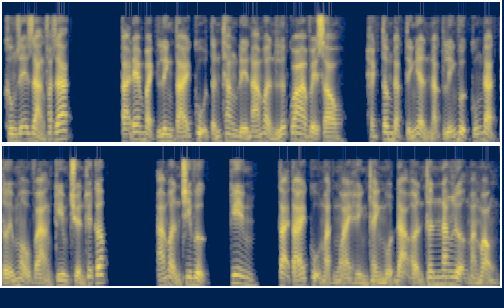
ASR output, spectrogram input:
Không dễ dàng phát giác. Tại đem bạch linh tái cụ tấn thăng đến ám ẩn lướt qua về sau, hạch tâm đặc tính ẩn nặc lĩnh vực cũng đạt tới màu vàng kim truyền thuyết cấp. Ám ẩn chi vực, kim, tại tái cụ mặt ngoài hình thành một đạo ẩn thân năng lượng màng mỏng,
